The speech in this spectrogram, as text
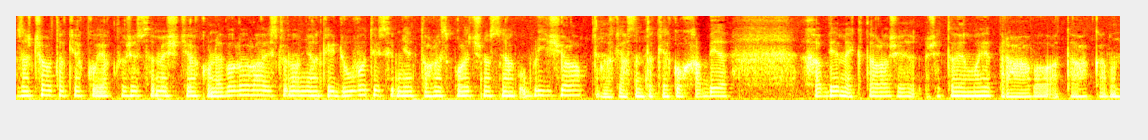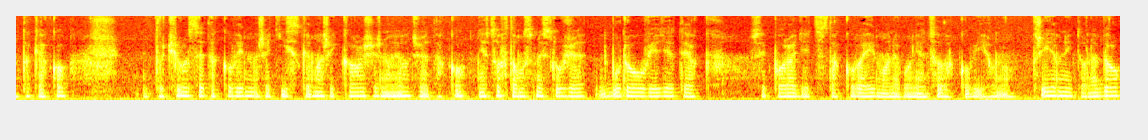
začal tak jako, jak to, že jsem ještě jako nevolila, jestli mám nějaký důvod, jestli mě tahle společnost nějak ublížila, tak já jsem tak jako chabě, chabě mektala, že, že to je moje právo a tak. A on tak jako točil se takovým řetízkem a říkal, že no jo, že tako, něco v tom smyslu, že budou vědět, jak si poradit s takovejma nebo něco takového. No, příjemný to nebylo.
